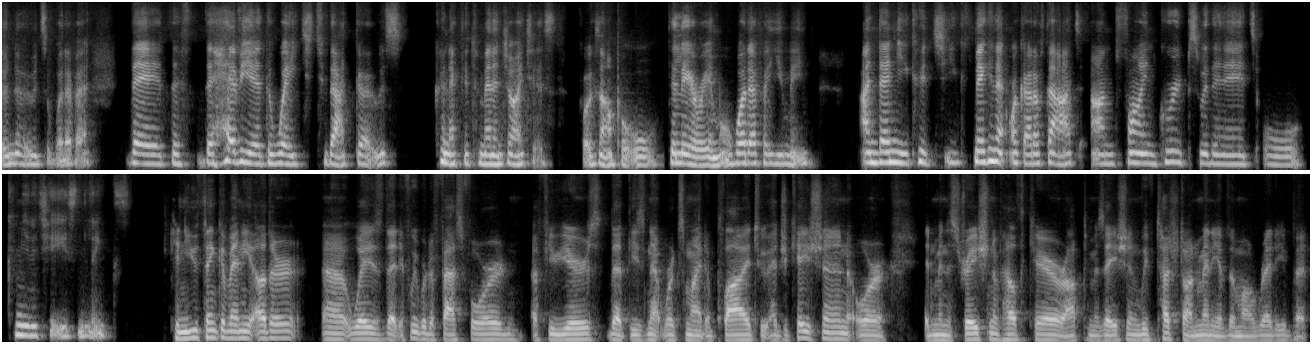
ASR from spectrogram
or nodes or whatever, the, the, the heavier the weight to that goes connected to meningitis, for example, or delirium or whatever you mean. And then you could, you could make a network out of that and find groups within it or communities and links. Can you think of any other uh, ways that if we were to fast forward a few years that these networks might apply to education or administration of healthcare or optimization? We've touched on many of them already, but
